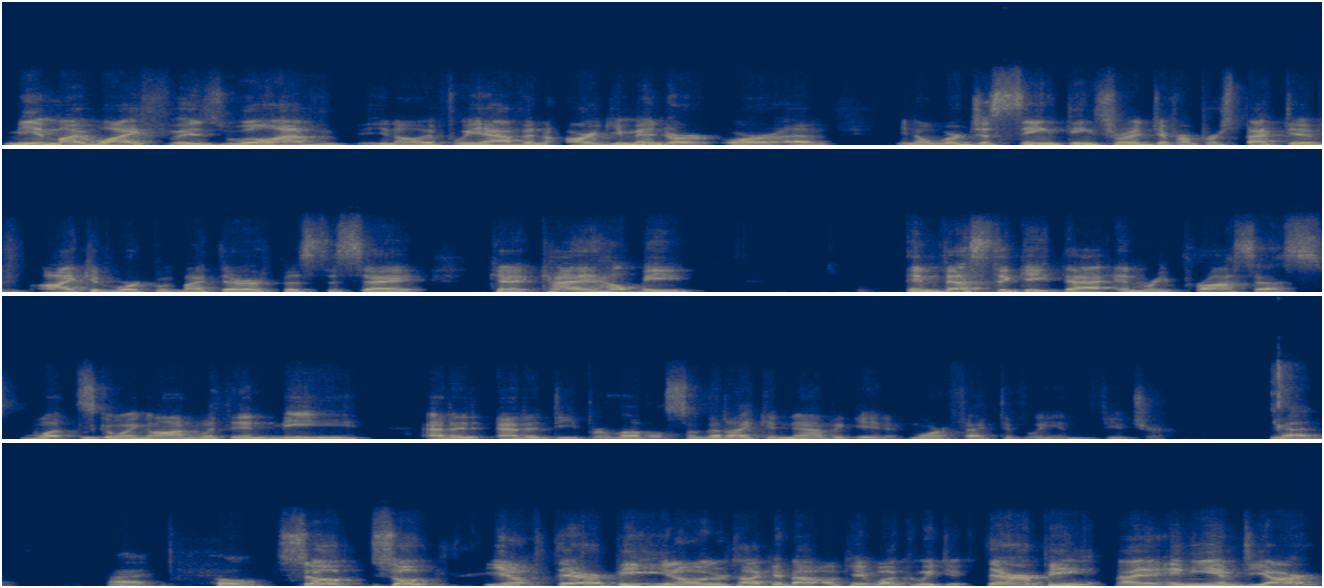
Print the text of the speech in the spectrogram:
me and my wife is we'll have you know if we have an argument or or a, uh, you know we're just seeing things from a different perspective. I could work with my therapist to say can kind of help me investigate that and reprocess what's mm-hmm. going on within me at a at a deeper level so that I can navigate it more effectively in the future. Got it. All right, cool. So, so you know, therapy. You know, we're talking about okay, what can we do? Therapy uh, in EMDR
